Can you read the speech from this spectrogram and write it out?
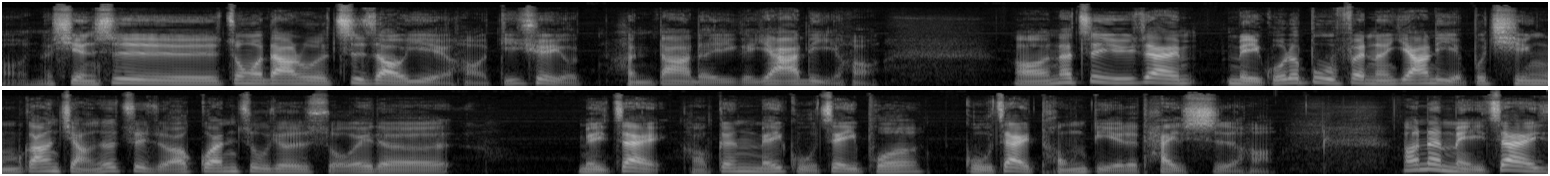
哦，那显示中国大陆的制造业，哈，的确有很大的一个压力，哈。哦，那至于在美国的部分呢，压力也不轻。我们刚刚讲的最主要关注就是所谓的美债，好跟美股这一波股债同跌的态势哈。好，那美债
